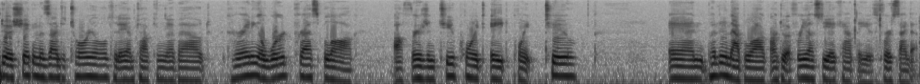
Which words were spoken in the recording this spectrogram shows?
to a Shaken Design tutorial. Today I'm talking about creating a WordPress blog off version 2.8.2 and putting that blog onto a free FreeHostia account that you first signed up.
